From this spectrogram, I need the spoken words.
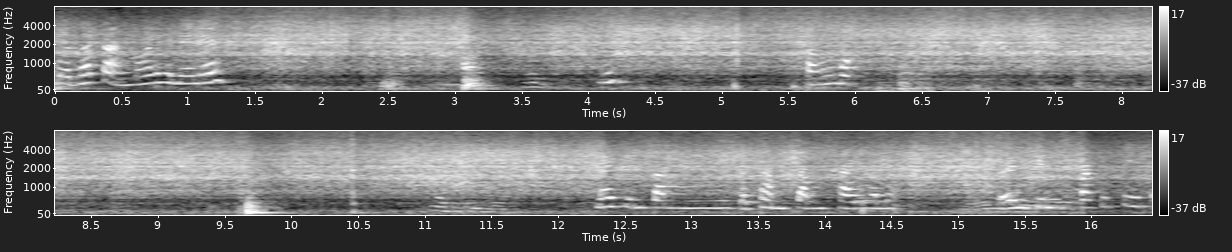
เปิดหน้าต่างน้อยเห็นไหมเนี่ยทั้งหมดแม่กินตำจะทำตำไทยวันนี้เอ็นกินสปาเกตตี้ไป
